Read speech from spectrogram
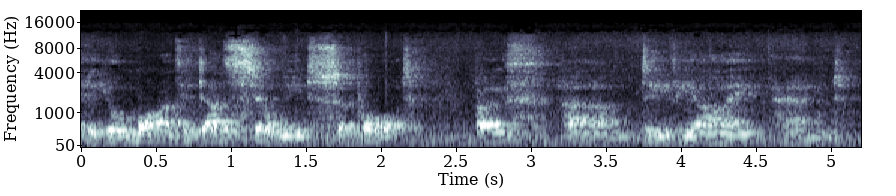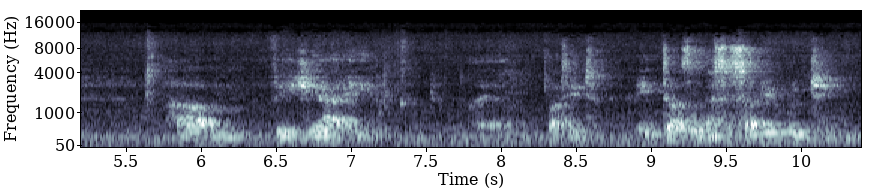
Uh, your monitor does still need to support both um, DVI and um, VGA, um, but it it does the necessary routing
